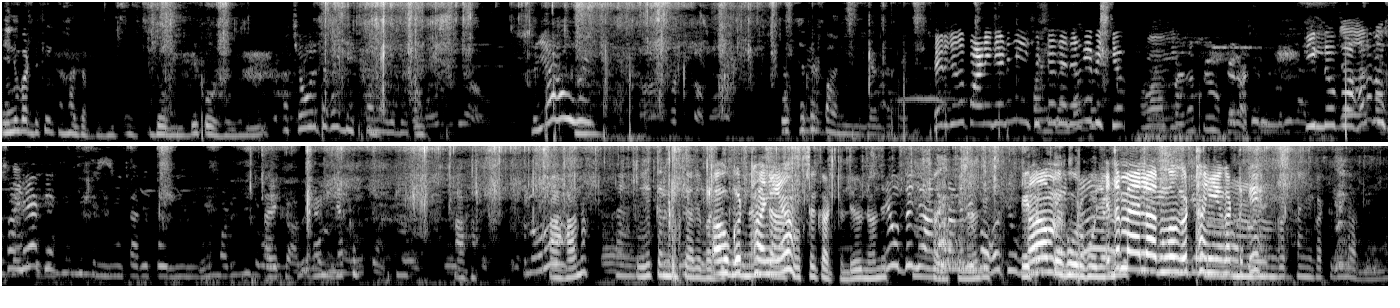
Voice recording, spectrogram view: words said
ਇਹਨੂੰ ਵੱਢ ਕੇ ਕਹਾਂ ਦੱਬ? ਦੋ ਮਿੰਟ ਹੋਰ ਹੋ ਜਾਣਾ ਅੱਛਾ ਉਹ ਤਾਂ ਫਿਰ ਦੇਖਾਂ ਲੱਗਦੇ ਵਧੀਆ ਹੋਊਗਾ। ਉੱਥੇ ਫਿਰ ਪਾਣੀ ਨਹੀਂ ਜਾਂਦਾ ਫਿਰ। ਜਦੋਂ ਪਾਣੀ ਦੇਣਗੇ ਛਿੱਟੇ ਦੇ ਦੇਣਗੇ ਵਿੱਚ। ਹਾਂ ਪਹਿਲਾਂ ਭਿਉਂ ਕੇ ਰੱਖ ਦੇ ਕਿਲੋ ਬਾਹਰ ਨਾ ਲਿਆ ਕੇ। ਕਿੰਨੇ ਸਾਰੇ ਪੋਰੀਆਂ ਨੇ। ਮਾੜੀ ਜੀ ਦਵਾਈ ਖਾ ਦੇ ਆਹ ਆਹ ਨਾ। ਇਹ ਤਾਂ ਵਿਚਾਰੇ ਵੱਢ ਆਹੋ, ਗੱਠਾਂ ਆ। ਚਾਰ ਟੋਟੇ ਕੱਟ ਲਿਓ ਇਹਨਾਂ ਦੇ। ਉਧਰ ਜਾਣ ਦਾ। ਵੀ ਬਹੁਤ ਚੁੱਕ ਇਹ ਤਾਂ ਤੇ ਹੋਰ ਹੋ ਇਹ ਤਾਂ ਮੈਂ ਲਾ ਦੂੰਗਾ ਗੱਠਾਈਆਂ ਕੱਟ ਕੇ। ਗੱਠਾਂ ਕੱਟ ਕੇ ਲਾ ਦੇਣਾ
